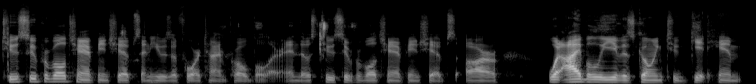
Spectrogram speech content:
two Super Bowl championships, and he was a four-time Pro Bowler. And those two Super Bowl championships are what I believe is going to get him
